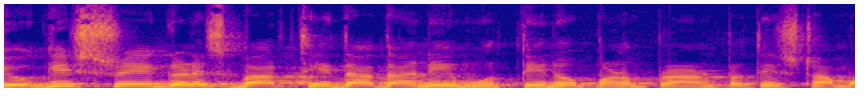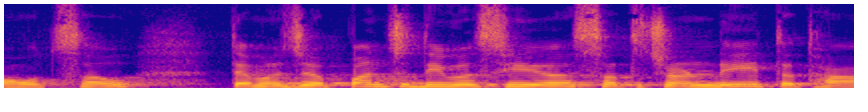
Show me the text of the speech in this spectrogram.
યોગી શ્રી ગણેશ ભારતી દાદાની મૂર્તિનો પણ પ્રાણ પ્રતિષ્ઠા મહોત્સવ તેમજ પંચ દિવસીય સતચંડી તથા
